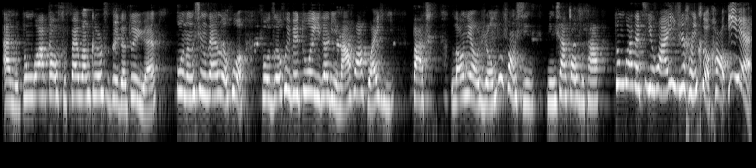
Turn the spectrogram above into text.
按着冬瓜告诉 Five One Girls 队的队员，不能幸灾乐祸，否则会被多疑的李麻花怀疑。But 老鸟仍不放心，宁夏告诉他，冬瓜的计划一直很可靠。耶、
